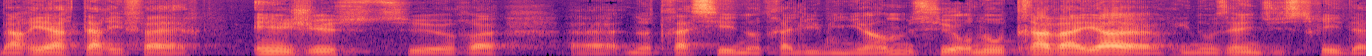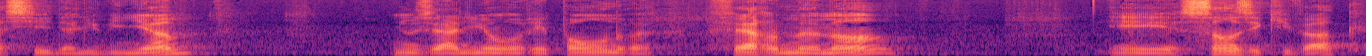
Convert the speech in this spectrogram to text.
barrières tarifaires injustes sur euh, euh, notre acier et notre aluminium, sur nos travailleurs et nos industries d'acier et d'aluminium, nous allions répondre fermement et sans équivoque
